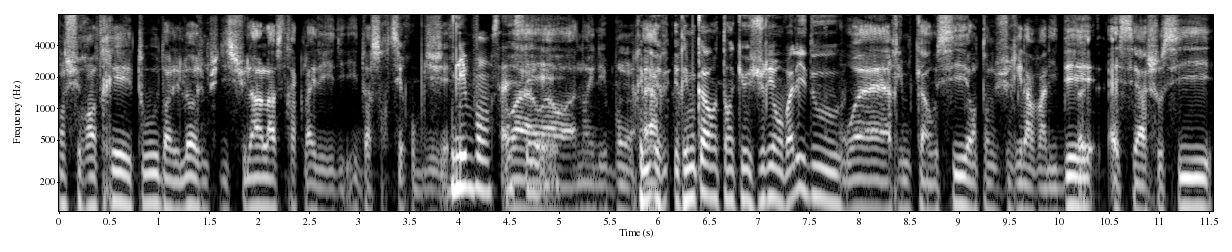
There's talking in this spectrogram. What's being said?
quand je suis rentré et tout, dans les loges, je me suis dit, celui-là, là, ce track-là, il, il- il doit sortir obligé. Il est bon, ça. Ouais, c'est... ouais, ouais, non, il est bon. Rim- Rimka, en tant que jury, on valide ou? Ouais, Rimka aussi, en tant que jury, l'a validé. SCH aussi.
